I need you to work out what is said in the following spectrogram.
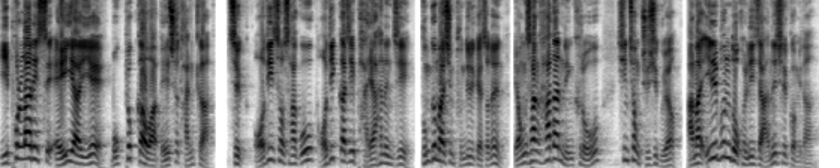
이 폴라리스 AI의 목표가와 매수 단가, 즉 어디서 사고 어디까지 봐야 하는지 궁금하신 분들께서는 영상 하단 링크로 신청 주시고요. 아마 1분도 걸리지 않으실 겁니다.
